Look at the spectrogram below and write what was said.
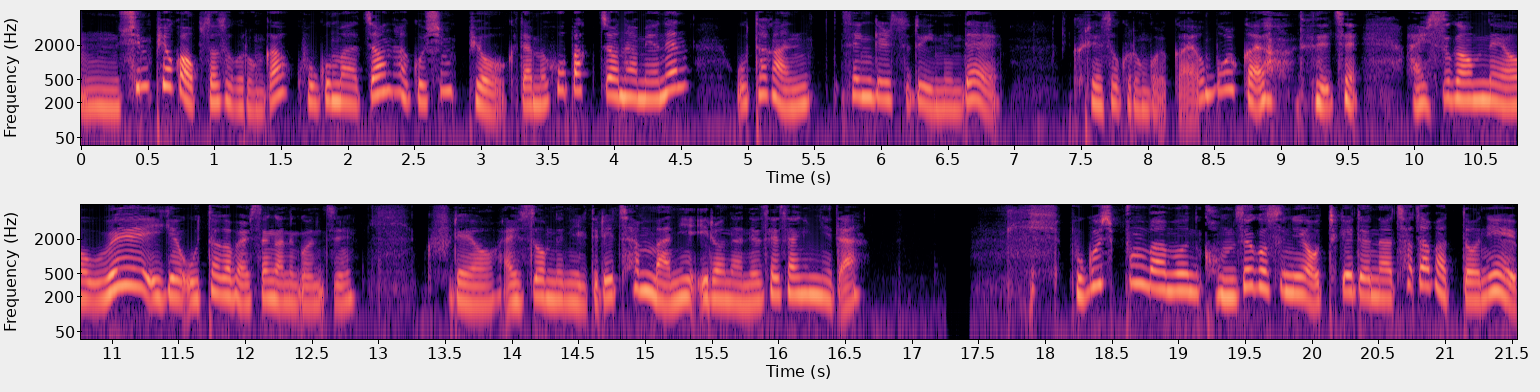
음, 쉼표가 없어서 그런가? 고구마전 하고 쉼표, 그 다음에 호박전 하면은 오타가 안 생길 수도 있는데, 그래서 그런 걸까요? 뭘까요? 도대체 알 수가 없네요. 왜 이게 오타가 발생하는 건지. 그래요. 알 수 없는 일들이 참 많이 일어나는 세상입니다. 보고 싶은 밤은 검색어 순위 어떻게 되나 찾아봤더니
